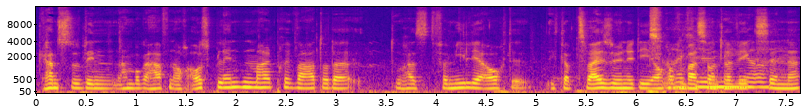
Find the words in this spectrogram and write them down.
Kannst du den Hamburger Hafen auch ausblenden, mal privat? Oder du hast Familie auch, ich glaube, zwei Söhne, die zwei auch auf dem Wasser Söhne, unterwegs ja. sind. Ne?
